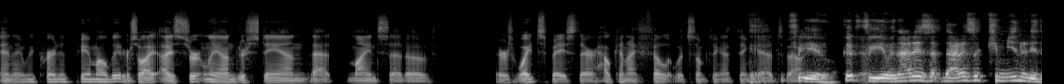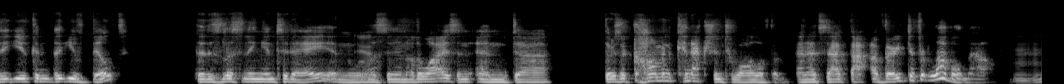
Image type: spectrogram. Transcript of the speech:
and then we created PMO Leader. So I, I, certainly understand that mindset of there's white space there. How can I fill it with something I think adds value? For you, good yeah. for you, and that is that is a community that you can that you've built that is listening in today and yeah. listening otherwise, and and uh, there's a common connection to all of them, and it's at that, a very different level now. Mm-hmm.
